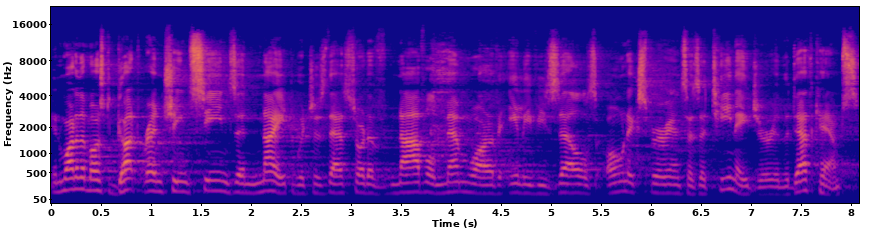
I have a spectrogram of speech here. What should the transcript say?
In one of the most gut wrenching scenes in Night, which is that sort of novel memoir of Elie Wiesel's own experience as a teenager in the death camps,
